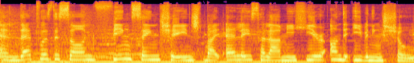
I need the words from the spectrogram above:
And that was the song Things Ain't Changed by LA Salami here on the evening show.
